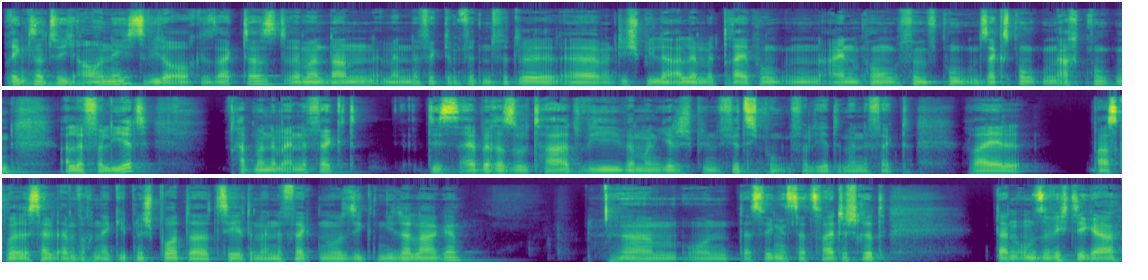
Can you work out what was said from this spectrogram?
bringt es natürlich auch nichts, wie du auch gesagt hast, wenn man dann im Endeffekt im vierten Viertel äh, die Spiele alle mit drei Punkten, einem Punkt, fünf Punkten, sechs Punkten, acht Punkten alle verliert, hat man im Endeffekt dasselbe Resultat, wie wenn man jedes Spiel mit 40 Punkten verliert im Endeffekt. Weil Basketball ist halt einfach ein Ergebnissport, da zählt im Endeffekt nur Sieg-Niederlage. Ähm, und deswegen ist der zweite Schritt dann umso wichtiger,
